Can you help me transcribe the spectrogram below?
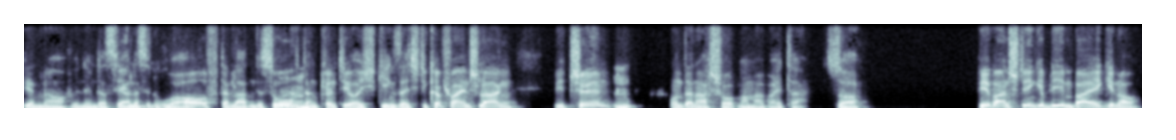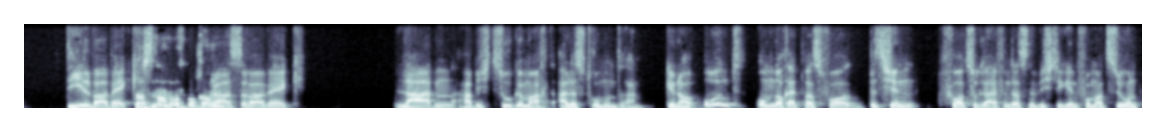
Genau, wir nehmen das hier alles in Ruhe auf, dann laden wir es hoch, mhm. dann könnt ihr euch gegenseitig die Köpfe einschlagen, wir chillen mhm. und danach schaut man mal weiter. So. Wir waren stehen geblieben bei, genau, Deal war weg, du hast einen Anruf bekommen. Straße war weg, Laden habe ich zugemacht, alles drum und dran. Genau. Und um noch etwas vor, bisschen vorzugreifen, das ist eine wichtige Information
